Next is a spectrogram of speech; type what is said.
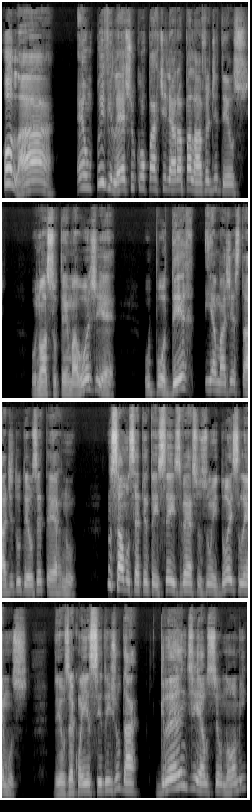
Olá! É um privilégio compartilhar a palavra de Deus. O nosso tema hoje é o poder e a majestade do Deus eterno. No Salmo 76, versos 1 e 2, lemos: Deus é conhecido em Judá, grande é o seu nome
